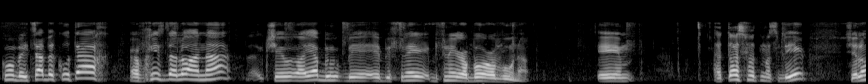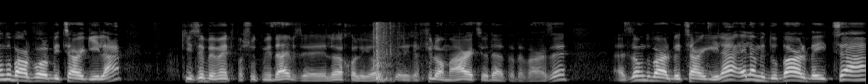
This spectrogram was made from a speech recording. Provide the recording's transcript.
כמו ביצה בכותח, רב חיסדא לא ענה כשהוא היה בפני, בפני רבו רב הונא. התוספות מסביר שלא מדובר פה על ביצה רגילה, כי זה באמת פשוט מדי וזה לא יכול להיות, אפילו עם הארץ יודע את הדבר הזה, אז לא מדובר על ביצה רגילה, אלא מדובר על ביצה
